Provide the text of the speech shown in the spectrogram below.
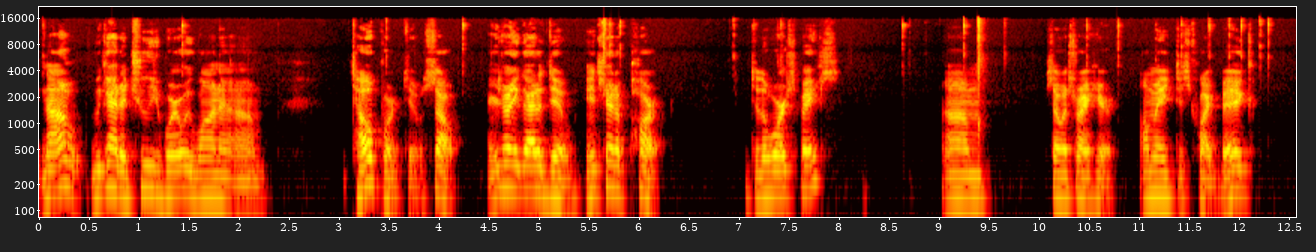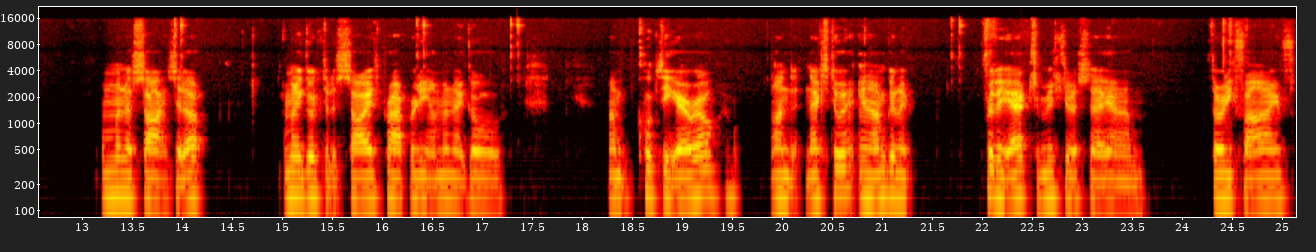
Now we gotta choose where we wanna um, teleport to. So here's what you gotta do. Insert a part to the workspace. Um, so it's right here. I'll make this quite big. I'm gonna size it up. I'm gonna go to the size property. I'm gonna go um click the arrow on the, next to it, and I'm gonna for the X, I'm just gonna say um 35.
